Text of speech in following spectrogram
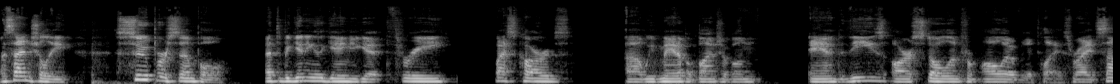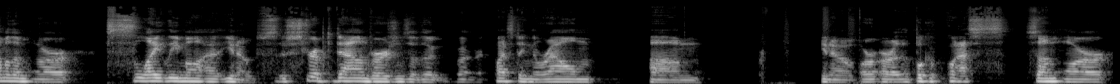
Essentially, super simple. At the beginning of the game, you get three quest cards. Uh, we've made up a bunch of them, and these are stolen from all over the place. Right? Some of them are slightly, uh, you know, stripped down versions of the uh, questing the realm um, you know, or, or the Book of Quests. Some are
